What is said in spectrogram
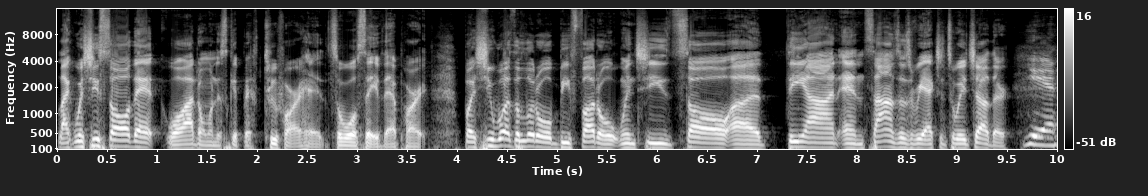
Like when she saw that, well, I don't want to skip it too far ahead, so we'll save that part. But she was a little befuddled when she saw uh, Theon and Sansa's reaction to each other. Yeah.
